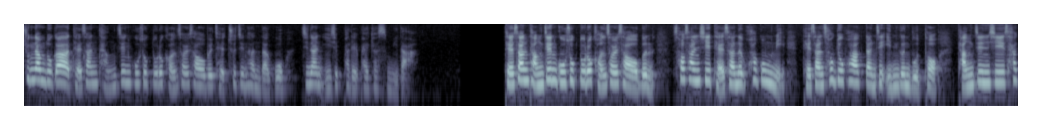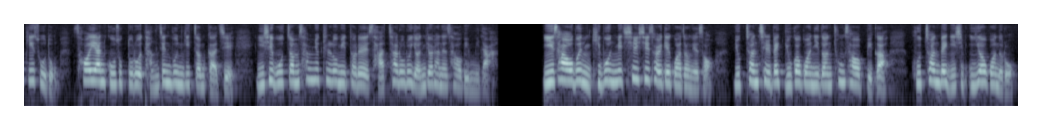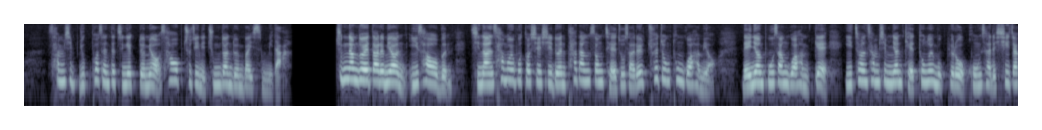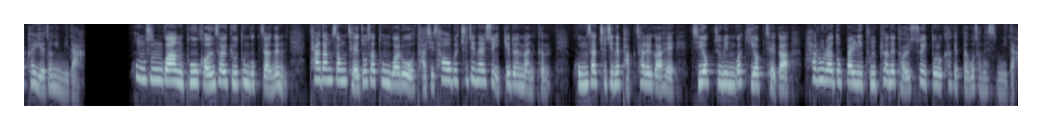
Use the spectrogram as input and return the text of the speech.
충남도가 대산 당진 고속도로 건설 사업을 재추진한다고 지난 28일 밝혔습니다. 대산 당진 고속도로 건설 사업은 서산시 대산읍 화곡리, 대산 석유화학단지 인근부터 당진시 사기소동, 서해안 고속도로 당진 분기점까지 25.36km를 4차로로 연결하는 사업입니다. 이 사업은 기본 및 실시 설계 과정에서 6,706억 원이던 총 사업비가 9,122억 원으로 36% 증액되며 사업 추진이 중단된 바 있습니다. 충남도에 따르면 이 사업은 지난 3월부터 실시된 타당성 재조사를 최종 통과하며 내년 보상과 함께 2030년 개통을 목표로 공사를 시작할 예정입니다. 홍순광 도건설교통국장은 타당성 재조사 통과로 다시 사업을 추진할 수 있게 된 만큼 공사 추진에 박차를 가해 지역 주민과 기업체가 하루라도 빨리 불편을 덜 수 있도록 하겠다고 전했습니다.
